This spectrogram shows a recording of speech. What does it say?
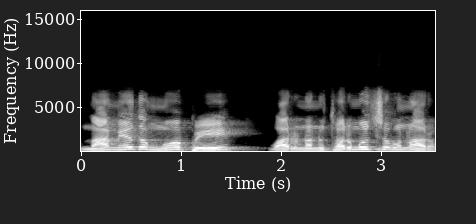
నా మీద మోపి వారు నన్ను తరుముచ్చు ఉన్నారు.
